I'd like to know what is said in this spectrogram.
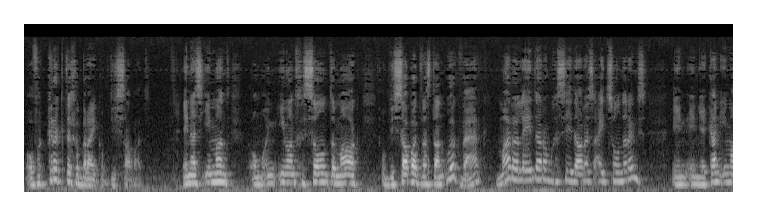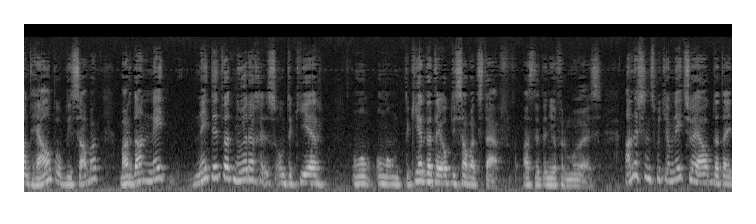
of 'n kruk te gebruik op die Sabbat. En as iemand om, om iemand gesond te maak op die Sabbat was dan ook werk, maar hulle het daarom gesê daar is uitsonderings en en jy kan iemand help op die Sabbat, maar dan net net dit wat nodig is om te keer om om om te keer dat hy op die Sabbat sterf as dit in jou vermoë is. Andersins moet jy hom net so help dat hy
